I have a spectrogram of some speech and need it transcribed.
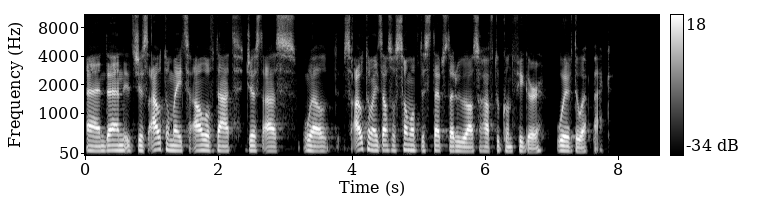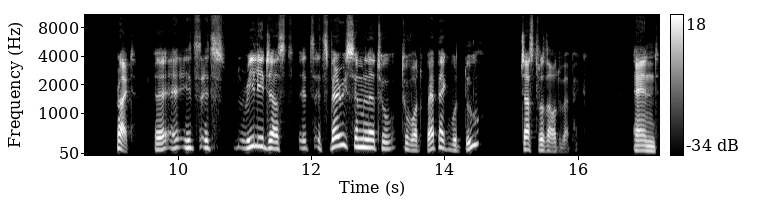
and then it just automates all of that just as well so automates also some of the steps that we also have to configure with the webpack right uh, it's it's really just it's it's very similar to to what webpack would do just without webpack and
